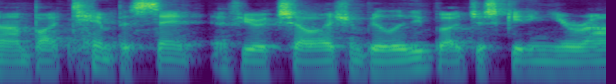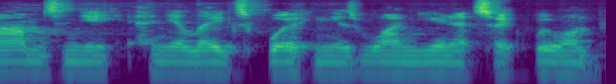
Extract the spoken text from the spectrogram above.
um, by 10% of your acceleration ability by just getting your arms and your and your legs working as one unit. So we want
